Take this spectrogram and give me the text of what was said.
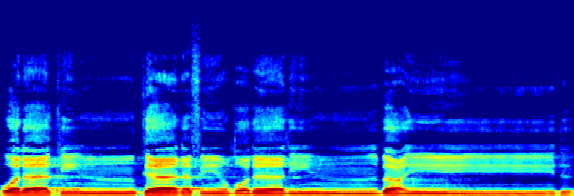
ولكن كان في ضلال بعيد.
